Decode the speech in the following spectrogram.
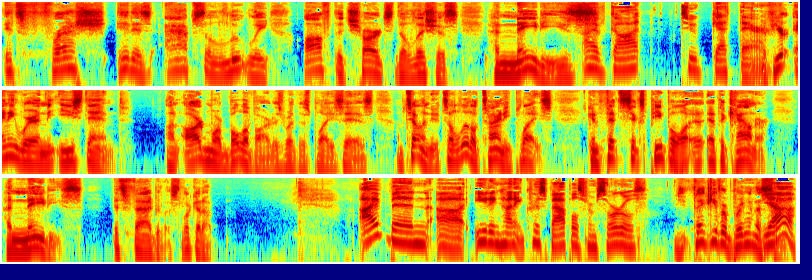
It's fresh. It is absolutely off the charts delicious. Hanades. i've got to get there If you're anywhere in the East End, on Ardmore Boulevard is where this place is. I'm telling you, it's a little tiny place. Can fit six people at the counter. Hanades. It's fabulous. Look it up. I've been uh, eating honey crisp apples from Soergel's Thank you for bringing us. Yeah,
